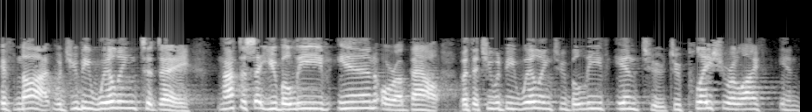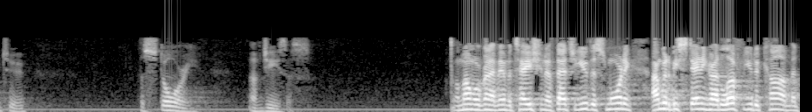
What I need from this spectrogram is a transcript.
If not, would you be willing today not to say you believe in or about, but that you would be willing to believe into, to place your life into the story of Jesus. A moment we're going to have invitation. If that's you this morning, I'm going to be standing here. I'd love for you to come and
